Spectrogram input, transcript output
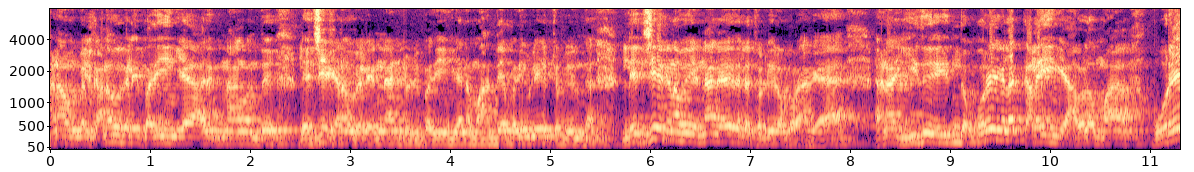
ஆனால் உங்கள் கனவுகளை பதியுங்க அதுக்கு நாங்கள் வந்து லட்சிய கனவுகள் என்னன்னு சொல்லி பதியுங்க. நம்ம அந்த பதிவுலேயே சொல்லியிருந்தோம் லட்சிய கனவு என்னங்க இதில் சொல்லிட போகிறாங்க ஆனால் இது இந்த குறைகளை கலையுங்க. அவ்வளோ ஒரே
